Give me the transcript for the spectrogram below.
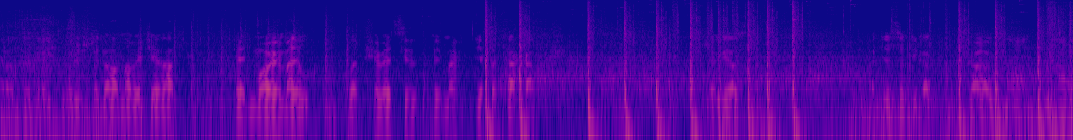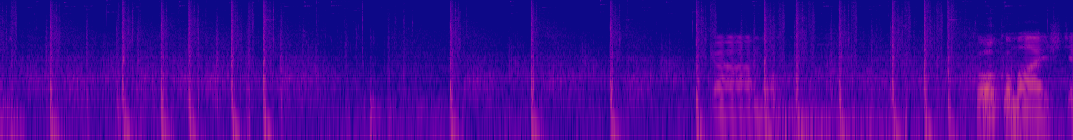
Ja tak reku ešte. Dal nový tienač. Keď môžeš mať lepšie veci, keď máš 10 k chápeš. Však jasné. A 10 k, už mám. Na ono. Kámo. Koľko má ešte?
